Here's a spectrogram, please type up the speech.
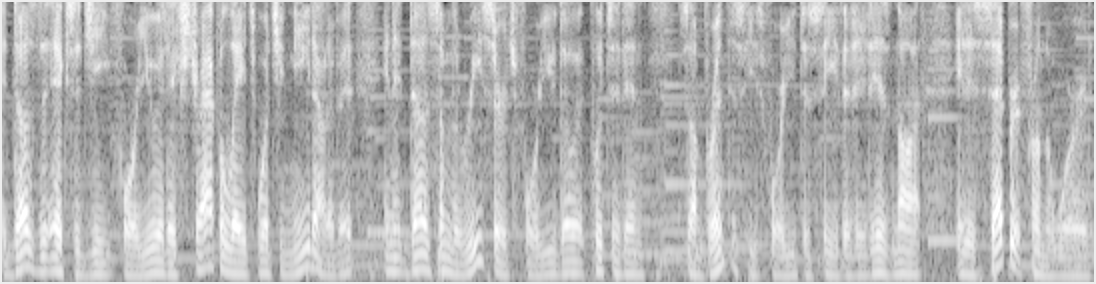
it does the exegete for you, it extrapolates what you need out of it, and it does some of the research for you, though it puts it in some parentheses for you to see that it is not, it is separate from the Word,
